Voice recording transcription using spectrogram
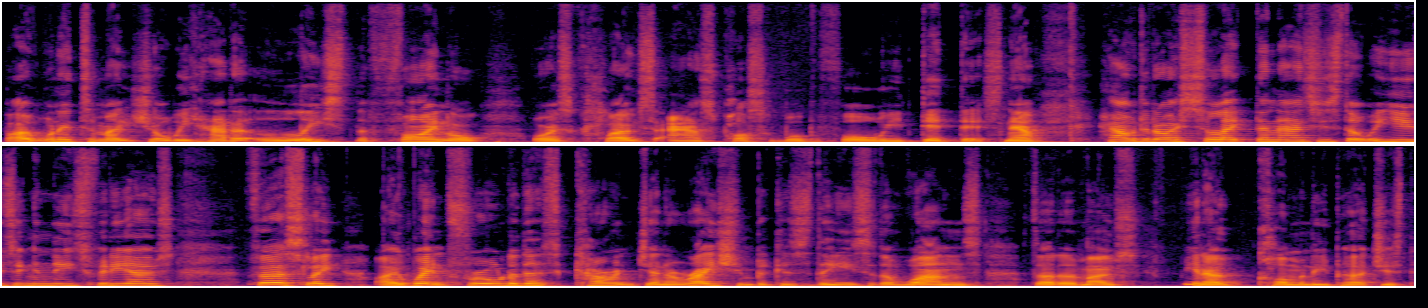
but I wanted to make sure we had at least the final or as close as possible before we did this. Now, how did I select the NASs that we're using in these videos? Firstly, I went for all of the current generation because these are the ones that are most, you know, commonly purchased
